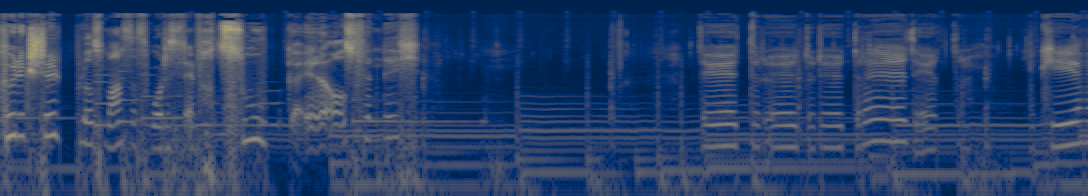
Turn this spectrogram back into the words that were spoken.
Königsschild plus Master Sword. Das sieht einfach zu geil aus, finde ich. Okay.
